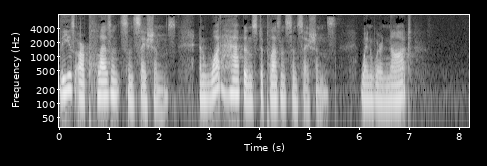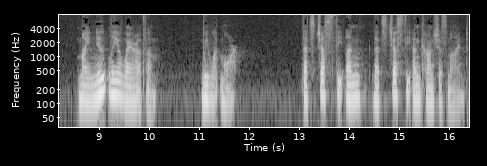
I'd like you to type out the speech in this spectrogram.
These are pleasant sensations. And what happens to pleasant sensations when we're not minutely aware of them? We want more. That's just the, un, that's just the unconscious mind.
